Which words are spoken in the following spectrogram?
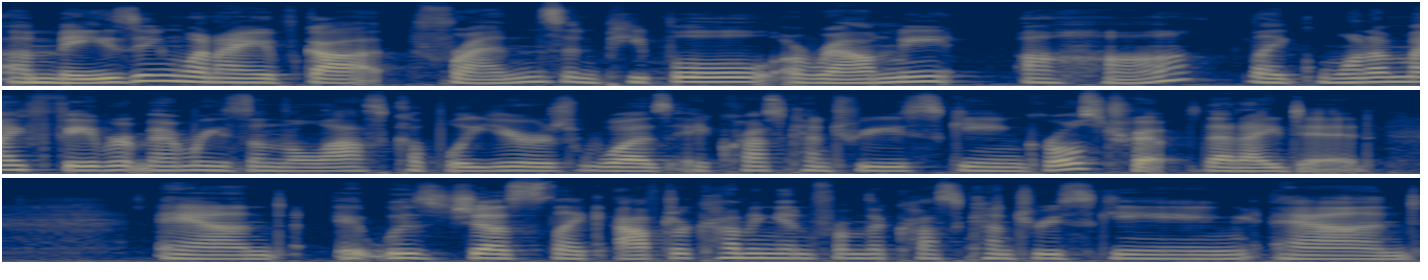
amazing when I've got friends and people around me? Uh huh. Like one of my favorite memories in the last couple years was a cross country skiing girls trip that I did. And it was just like after coming in from the cross country skiing and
